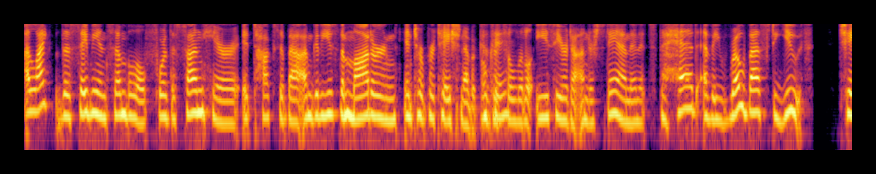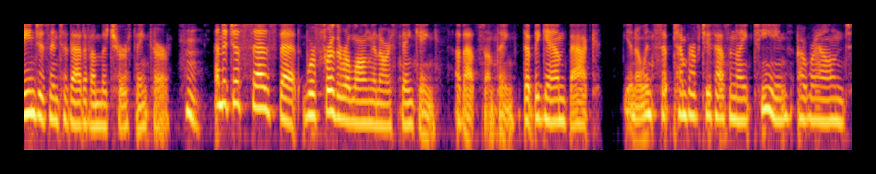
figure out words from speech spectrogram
I like the Sabian symbol for the sun here. It talks about, I'm going to use the modern interpretation of it because okay. it's a little easier to understand. And it's the head of a robust youth changes into that of a mature thinker. Hmm. And it just says that we're further along in our thinking about something that began back you know, in September of 2019, around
